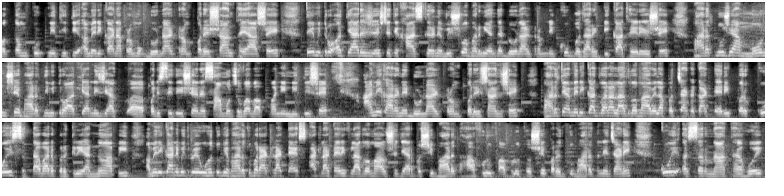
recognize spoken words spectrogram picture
મક્કમ કૂટનીતિથી અમેરિકાના પ્રમુખ ડોનાલ્ડ ટ્રમ્પ પરેશાન થયા છે તે મિત્રો અત્યારે જે છે તે ખાસ કરીને વિશ્વભરની અંદર ડોનાલ્ડ ટ્રમ્પની ખૂબ વધારે ટીકા થઈ રહી છે. ભારતનું જે આ મૌન છે, ભારતની મિત્રો અત્યારની જે આ પરિસ્થિતિ છે અને સામો જવાબ આપવાની નીતિ છે, આને કારણે ડોનાલ્ડ ટ્રમ્પ પરેશાન છે. ભારતે અમેરિકા દ્વારા લાદવામાં આવેલા પચાસ ટકા ટેરિફ પર કોઈ સત્તાવાર પ્રક્રિયા ન આપી. અમેરિકાને મિત્રો એવું હતું કે ભારત ઉપર આટલા ટેક્સ, આટલા ટેરિફ લાદવામાં આવશે ત્યાર પછી ભારત હાફળું ફાફડું થશે, પરંતુ ભારતને જાણે કોઈ અસર ના થાય હોય,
